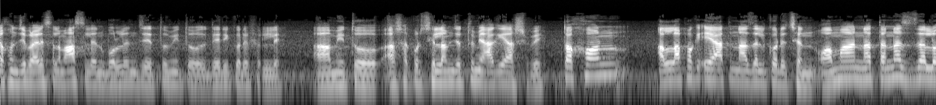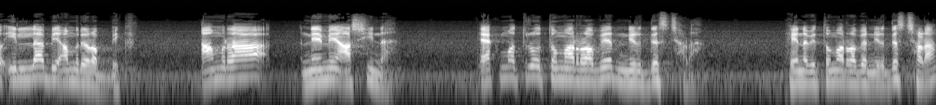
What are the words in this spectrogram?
যখন জিবরা আলি সাল্লাম আসলেন, বললেন যে, তুমি তো দেরি করে ফেললে। আমি তো আশা করছিলাম যে তুমি আগে আসবে। তখন আল্লাহ পাক এ আত নাজেল করেছেন, ওমা নাতানাজ্জাল ইল্লা বি আমরে রব্বিক। আমরা নেমে আসি না। একমাত্র তোমার রবের নির্দেশ ছাড়া। হে নবী, তোমার রবের নির্দেশ ছাড়া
